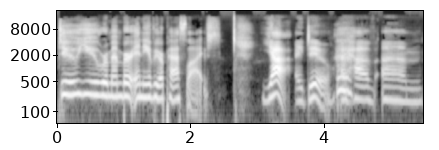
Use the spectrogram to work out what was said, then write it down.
Do you remember any of your past lives? Yeah, I do. I have um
